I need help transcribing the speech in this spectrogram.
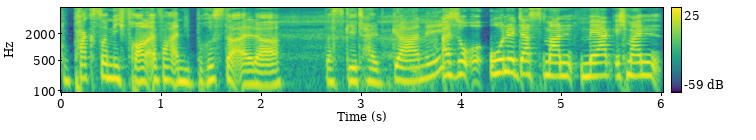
Du packst doch nicht Frauen einfach an die Brüste, Alter. Das geht halt gar nicht. Also ohne dass man merkt, ich meine,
